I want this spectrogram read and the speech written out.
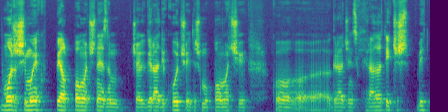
možeš im uvijek pomoći, ne znam, čovjek gradi kuću, ideš mu pomoći oko uh, građanskih radova, ti ćeš biti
